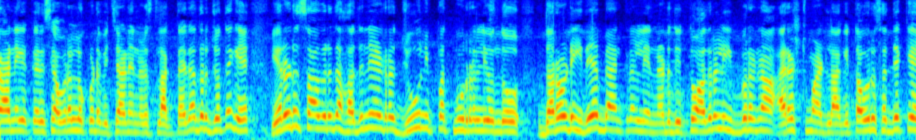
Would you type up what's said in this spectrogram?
ಠಾಣೆಗೆ ಕರೆಸಿ ಅವರಲ್ಲೂ ಕೂಡ ವಿಚಾರಣೆ ನಡೆಸಲಾಗ್ತಾ ಇದೆ. ಅದರ ಜೊತೆಗೆ ಎರಡು ಸಾವಿರದ ಹದಿನೇಳರ ಜೂನ್ ಇಪ್ಪತ್ತ್ ಮೂರರಲ್ಲಿ ಒಂದು ದರೋಡೆ ಇದೇ ಬ್ಯಾಂಕ್ನಲ್ಲಿ ನಡೆದಿತ್ತು. ಅದರಲ್ಲಿ ಇಬ್ಬರನ್ನ ಅರೆಸ್ಟ್ ಮಾಡಲಾಗಿತ್ತು. ಅವರು ಸದ್ಯಕ್ಕೆ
